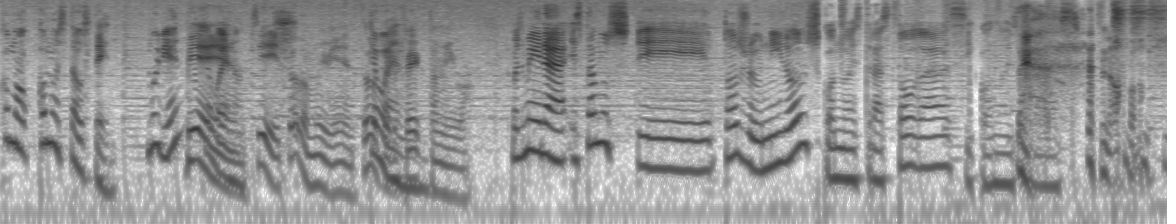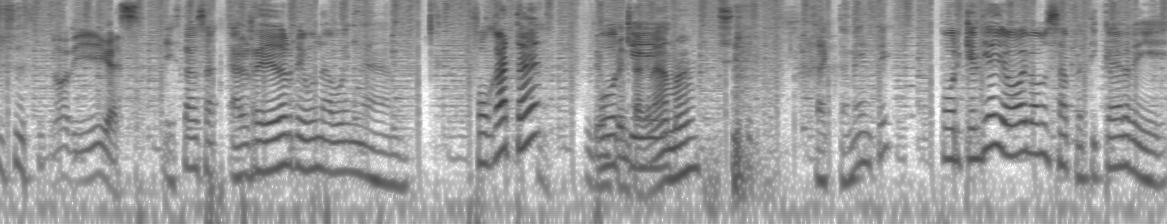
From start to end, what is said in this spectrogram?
¿Cómo, cómo está usted? ¿Muy bien? Bien, bueno. Sí, todo muy bien. Todo perfecto, amigo. Pues mira, estamos eh, todos reunidos con nuestras togas y con nuestras... no, no digas. Estamos alrededor de una buena fogata. De un pentagrama. Sí, exactamente. Porque el día de hoy vamos a platicar de...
